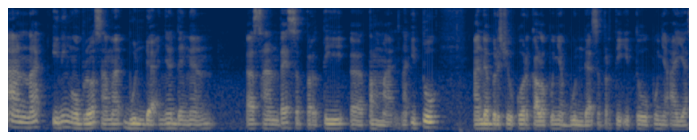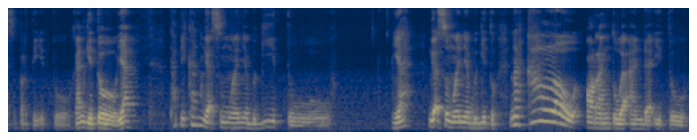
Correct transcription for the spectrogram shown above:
anak ini ngobrol sama bundanya dengan uh, santai seperti uh, teman. Nah, itu Anda bersyukur kalau punya bunda seperti itu, punya ayah seperti itu. Kan gitu ya. Tapi kan nggak semuanya begitu. Ya, nggak semuanya begitu. Nah, kalau orang tua Anda itu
